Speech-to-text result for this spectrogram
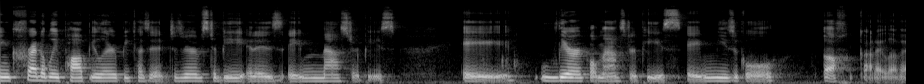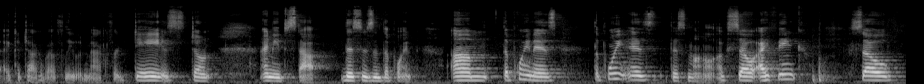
incredibly popular because it deserves to be. It is a masterpiece, a lyrical masterpiece, a musical. Oh, God, I love it. I could talk about Fleetwood Mac for days. Don't, I need to stop. This isn't the point. Um, the point is, the point is this monologue. So I think, so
